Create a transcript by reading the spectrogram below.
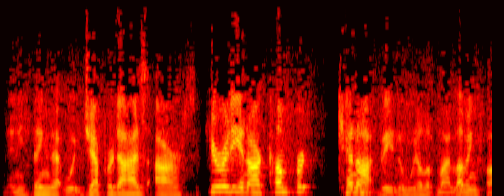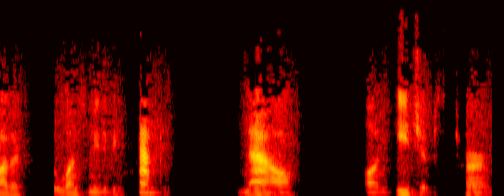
And anything that would jeopardize our security and our comfort cannot be the will of my loving Father who wants me to be happy now on Egypt's terms.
